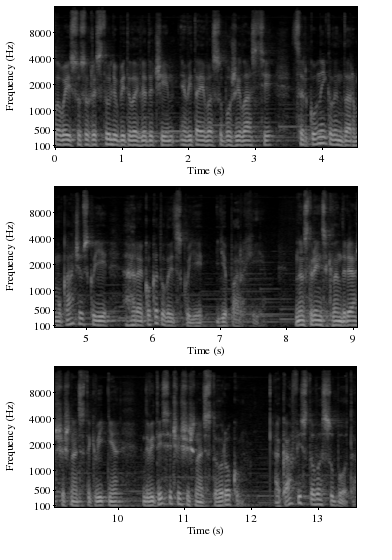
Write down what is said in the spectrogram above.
Слава Ісусу Христу, любі телеглядачі! Вітаю вас у Божій ласці, церковний календар Мукачевської греко-католицької єпархії. На сторінці календаря 16 квітня 2016 року. Акафістова субота.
